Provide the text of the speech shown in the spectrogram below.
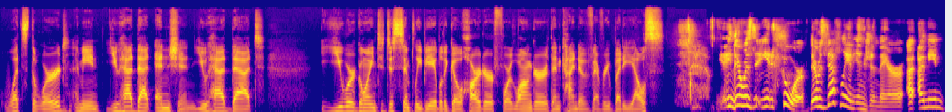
What's the word? I mean, you had that engine. You had that you were going to just simply be able to go harder for longer than kind of everybody else? There was, sure, there was definitely an engine there. I, I mean,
